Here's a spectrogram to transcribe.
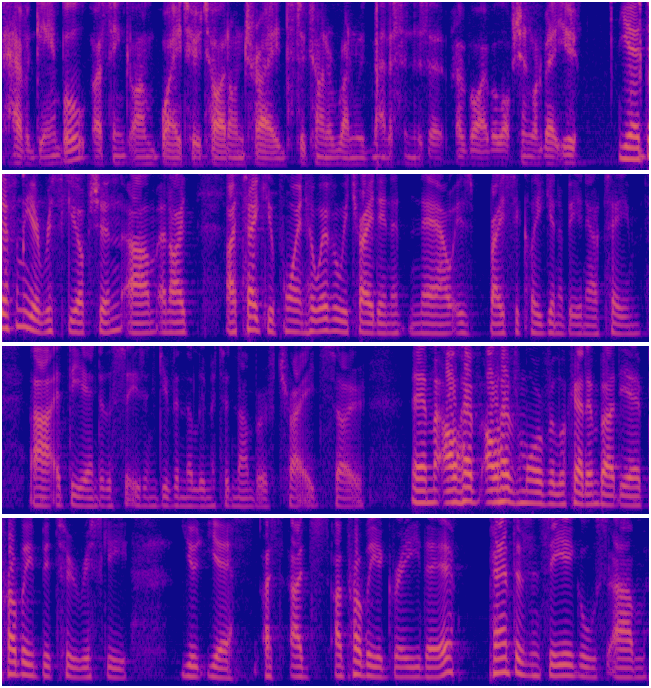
have a gamble. I think I'm way too tight on trades to kind of run with Matterson as a, a viable option. What about you? Yeah, definitely a risky option. Um, and I, I take your point. Whoever we trade in it now is basically going to be in our team uh, at the end of the season, given the limited number of trades. So um, I'll have I'll have more of a look at him, but yeah, probably a bit too risky you, yeah, I, I'd, I'd probably agree there. Panthers and Sea Eagles, um,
